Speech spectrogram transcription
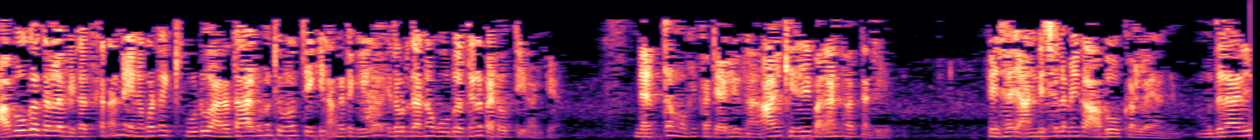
ආභෝග කරලා පිටත් කරන්නේ එනකොට කූඩුව අරතාලෙම තුනොත් ඒක ළඟට ගිහලා එතකොට දන්නවා කූඩුවක් දෙන පැටවක් තියෙනවා කියලා. නැත්තම් මොකෙකට ඇලියු නෑ. ආයෙ කිසි බලන්නවත් නැතිලු. ඒ නිසා යන්න ඉස්සෙල්ලා මේක ආභෝග කරලා යන්නේ. මුදලාලි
